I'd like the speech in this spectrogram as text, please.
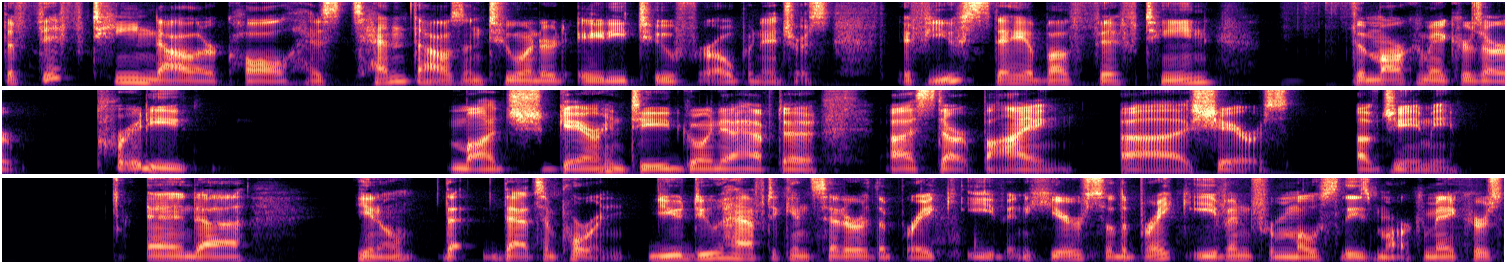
the $15 call has 10,282 for open interest. If you stay above 15, the market makers are pretty much guaranteed going to have to uh, start buying uh, shares of GME. And uh, you know that that's important. You do have to consider the break even here. So the break even for most of these market makers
